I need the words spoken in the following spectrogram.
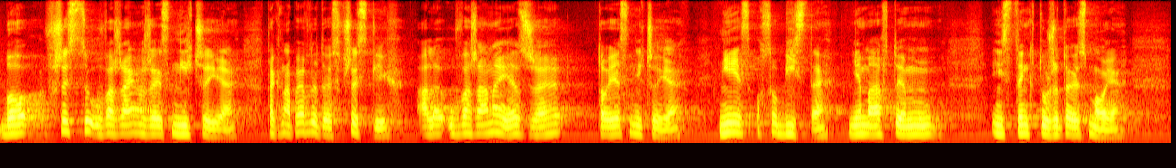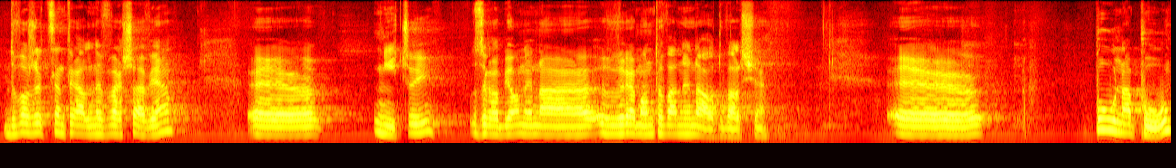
bo wszyscy uważają, że jest niczyje. Tak naprawdę to jest wszystkich, ale uważane jest, że to jest niczyje nie jest osobiste, nie ma w tym instynktu, że to jest moje. Dworzec centralny w Warszawie, e, niczyj, zrobiony na, wyremontowany na Odwalsie. E, pół na pół,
